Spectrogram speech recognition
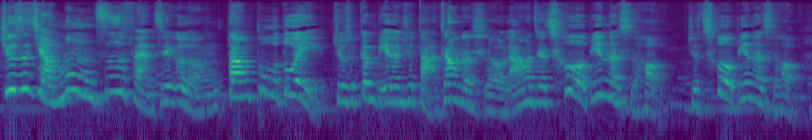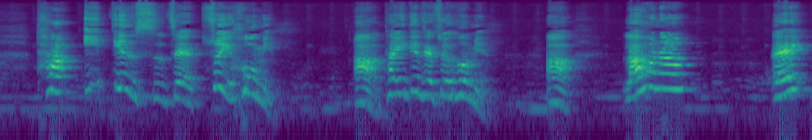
就是讲孟之反这个人，当部队就是跟别人去打仗的时候，然后在撤兵的时候，就撤兵的时候，他一定是在最后面啊，他一定在最后面啊，然后呢，哎。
